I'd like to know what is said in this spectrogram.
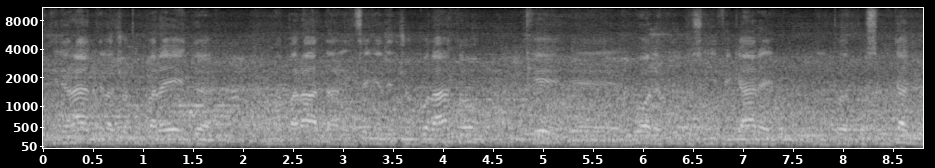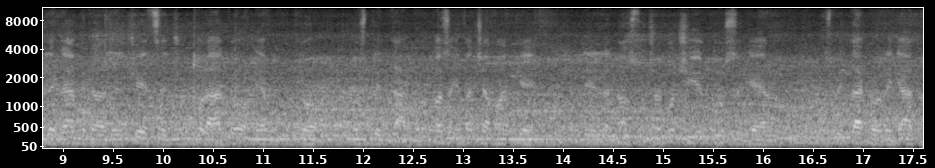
itinerante, la Choco Parade, una parata all'insegna del cioccolato che eh, vuole appunto significare la possibilità di un legame tra la dolcezza e il cioccolato e appunto lo spettacolo, cosa che facciamo anche nel nostro Choco Circus che è uno spettacolo legato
